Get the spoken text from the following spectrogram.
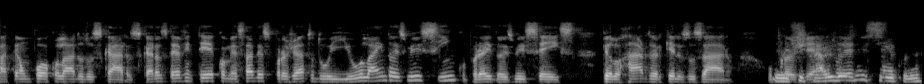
até um pouco o lado dos caras. Os caras devem ter começado esse projeto do Wii U lá em 2005, por aí, 2006, pelo hardware que eles usaram. O Ele projeto em 2005, é... né?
